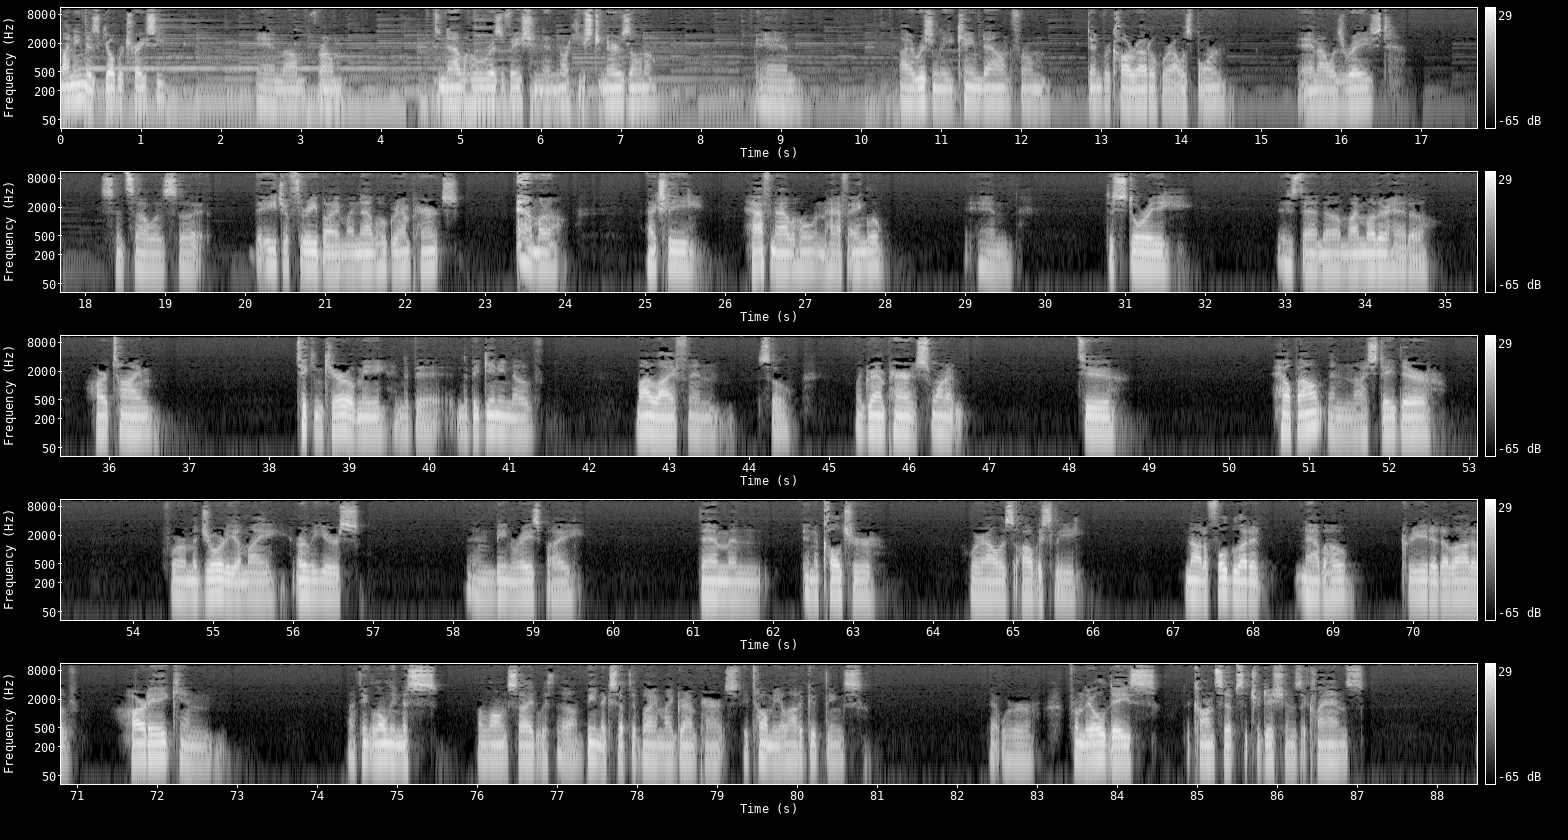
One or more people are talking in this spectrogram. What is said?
My name is Gilbert Tracy, and I'm from the Navajo Reservation in northeastern Arizona. And I originally came down from Denver, Colorado, where I was born, and I was raised since I was uh, the age of three by my Navajo grandparents. I'm uh, actually half Navajo and half Anglo. And the story is that uh, my mother had a hard time taking care of me in the be- in the beginning of my life, and so my grandparents wanted to help out, and I stayed there for a majority of my early years and being raised by them and in a culture where I was obviously not a full-blooded Navajo created a lot of heartache and I think loneliness alongside with uh, being accepted by my grandparents. They taught me a lot of good things that were from the old days, the concepts, the traditions, the clans,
